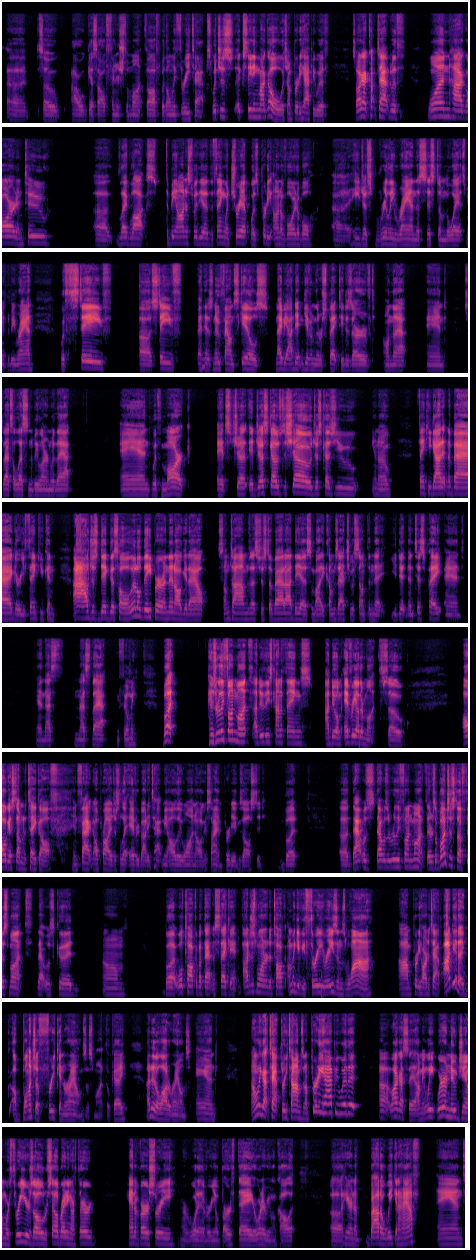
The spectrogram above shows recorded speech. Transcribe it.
uh, so I'll guess I'll finish the month off with only three taps, which is exceeding my goal, which I'm pretty happy with. So I got tapped with one high guard and two uh, leg locks. To be honest with you, the thing with Trip was pretty unavoidable. Uh, he just really ran the system the way it's meant to be ran. With Steve, uh, Steve and his newfound skills, maybe I didn't give him the respect he deserved on that, and so that's a lesson to be learned with that. And with Mark, it's just it just goes to show just because you you know think you got it in the bag or you think you can, I'll just dig this hole a little deeper and then I'll get out. Sometimes that's just a bad idea. Somebody comes at you with something that you didn't anticipate, and and that's and that's that. You feel me? But it was a really fun month. I do these kind of things. I do them every other month. So August, I'm going to take off. In fact, I'll probably just let everybody tap me all they want in August. I am pretty exhausted, but uh, that was that was a really fun month. There's a bunch of stuff this month that was good, um, but we'll talk about that in a second. I just wanted to talk. I'm gonna give you three reasons why I'm pretty hard to tap. I did a, a bunch of freaking rounds this month. Okay, I did a lot of rounds, and I only got tapped three times, and I'm pretty happy with it. Uh, like I said, I mean we we're a new gym. We're three years old. We're celebrating our third anniversary or whatever you know birthday or whatever you want to call it. Uh, here in about a week and a half and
